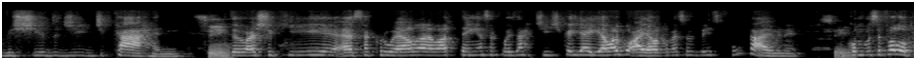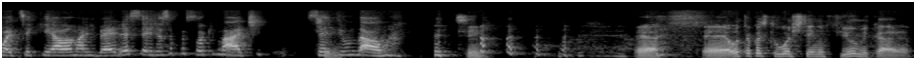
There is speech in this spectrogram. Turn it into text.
vestido de, de carne. Sim. Então eu acho que essa Cruella, ela tem essa coisa artística e aí ela, aí ela começa a viver isso full time, né? Sim. E como você falou, pode ser que ela mais velha seja essa pessoa que mate 101 Dalma. Sim. É. é. Outra coisa que eu gostei no filme, cara,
